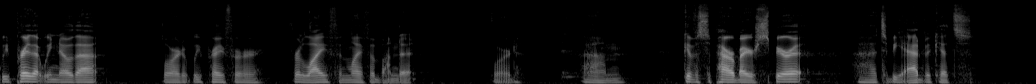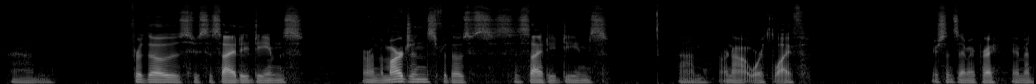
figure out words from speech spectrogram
we pray that we know that, Lord. We pray for, for life and life abundant, Lord. Um, give us the power by your Spirit uh, to be advocates um, for those who society deems are on the margins, for those who society deems um, are not worth life. In your son's name I pray. Amen.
